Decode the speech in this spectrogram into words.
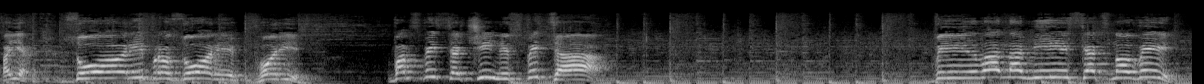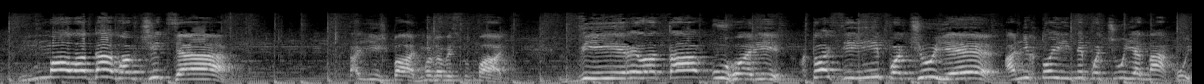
Поїхали. Зорі прозорі вгорі. Вам спиться чи не спиться? Била на місяць новий. Молода вовчиця. Та їж бать, може виступати. Вірила там угорі. Хтось її почує, а ніхто її не почує нахуй.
